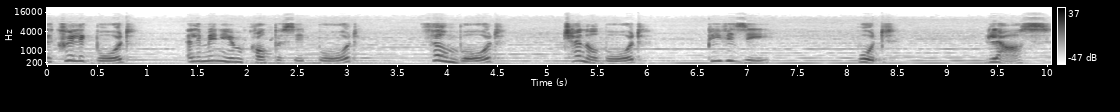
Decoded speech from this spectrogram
acrylic board, aluminium composite board, foam board, channel board, PVC, wood, glass,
